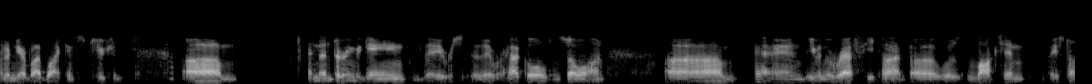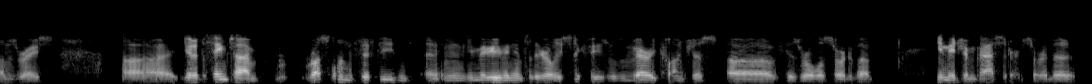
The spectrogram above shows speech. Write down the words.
at a nearby black institution. Um, and then during the game, they were they were heckled and so on. Um, and even the ref he thought uh, was mocked him based on his race. Uh, yet at the same time, Russell in the 50s and, and maybe even into the early 60s was very conscious of his role as sort of a image ambassador, sort of the,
